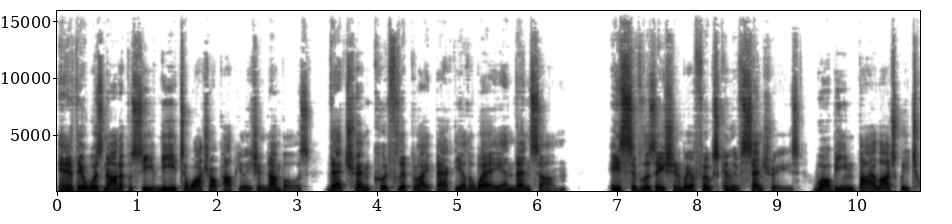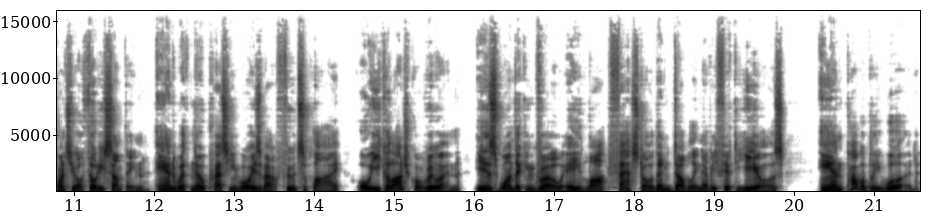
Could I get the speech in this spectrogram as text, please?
and if there was not a perceived need to watch our population numbers, that trend could flip right back the other way and then some. A civilization where folks can live centuries, while being biologically 20 or 30 something, and with no pressing worries about food supply, or ecological ruin is one that can grow a lot faster than doubling every 50 years, and probably would.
